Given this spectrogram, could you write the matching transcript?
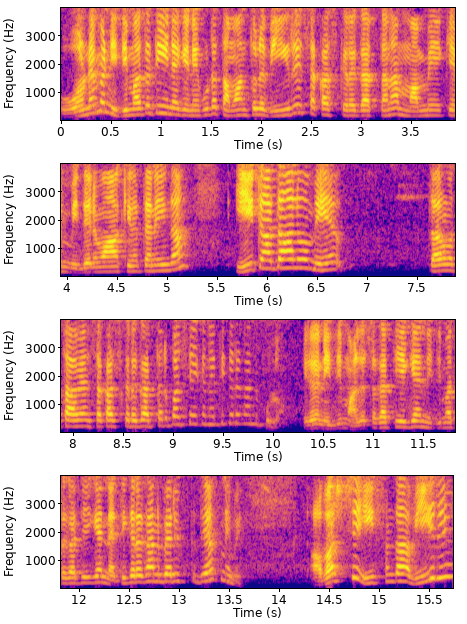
ඕනෑම නිදිමත තියෙන කෙනෙකුට Taman තුල වීරිය සකස් කරගත්තා නම් මම මේකෙන් මිදෙනවා කියන තැන ඉඳන් ඊට අදාළව මේ ධර්මතාවයන් සකස් කරගත්තට පස්සේ ඒක නැති කරගන්න පුළුවන්. ඒක නිදි මලස ගතිය කියන්නේ නිදිමත ගතිය කියන්නේ නැති කරගන්න බැරි දෙයක් නෙමෙයි. අවශ්‍ය ඊට සඳහා වීරිය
